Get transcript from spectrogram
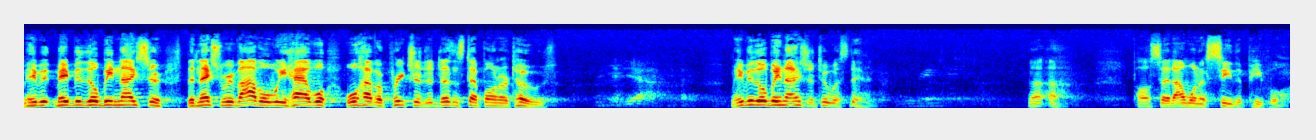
Maybe, maybe they'll be nicer. The next revival we have, we'll, we'll have a preacher that doesn't step on our toes. Maybe they'll be nicer to us then. Uh uh-uh. uh Paul said, I want to see the people.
